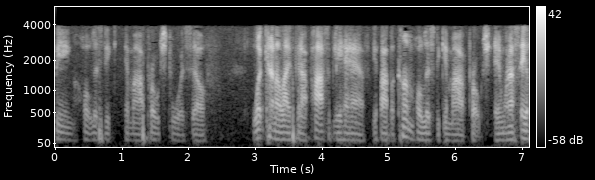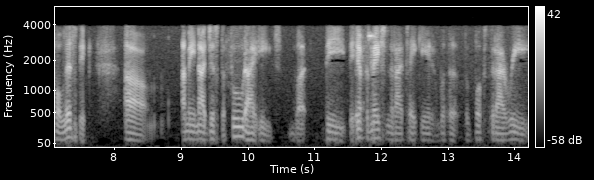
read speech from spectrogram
being holistic in my approach towards self. What kind of life could I possibly have if I become holistic in my approach? And when I say holistic, um, I mean not just the food I eat, but the the information that I take in with the, the books that I read,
